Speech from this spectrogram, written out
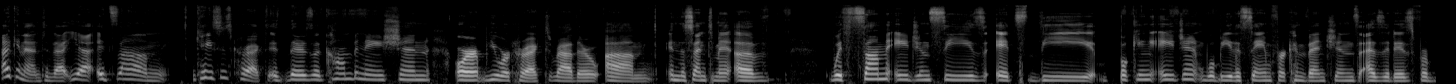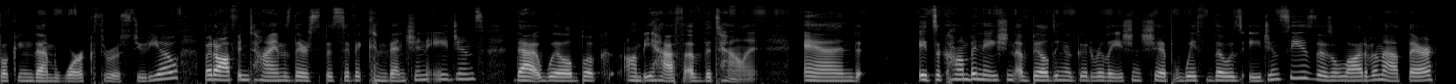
I can add to that. Yeah, it's um Casey's correct. It, there's a combination, or you were correct rather, um, in the sentiment of with some agencies, it's the booking agent will be the same for conventions as it is for booking them work through a studio. But oftentimes, there's specific convention agents that will book on behalf of the talent. And it's a combination of building a good relationship with those agencies. There's a lot of them out there.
